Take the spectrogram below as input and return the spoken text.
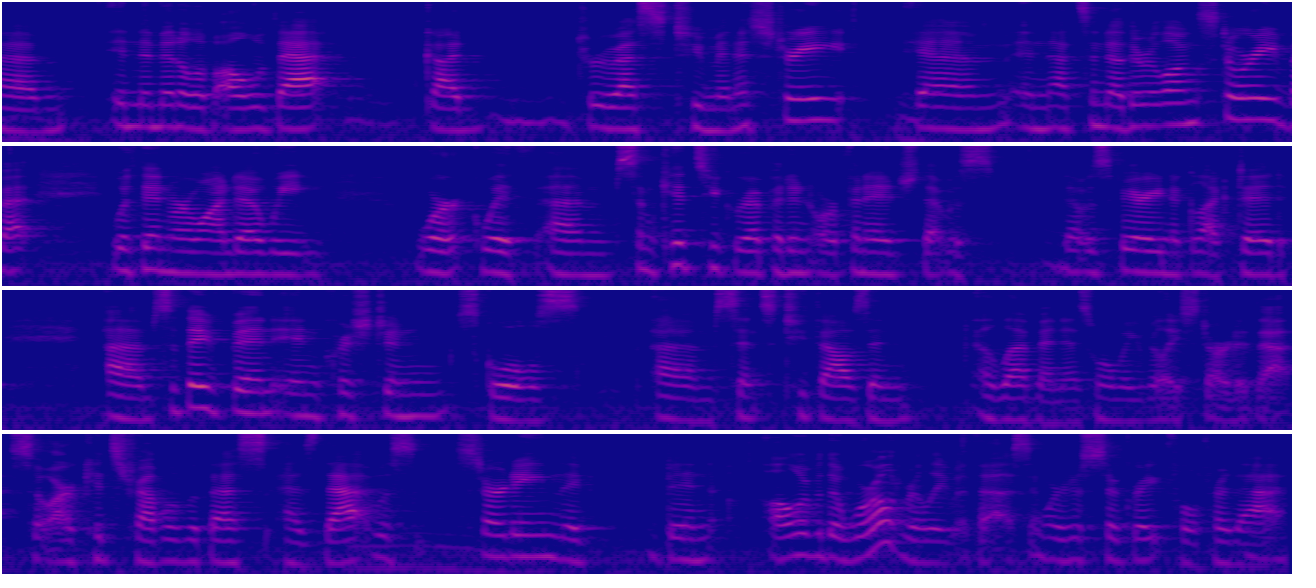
Um, in the middle of all of that, God drew us to ministry, um, and that's another long story. But within Rwanda, we work with um, some kids who grew up at an orphanage that was that was very neglected. Um, so they've been in Christian schools um, since 2011 is when we really started that. So our kids traveled with us as that was starting. They've been all over the world really with us, and we're just so grateful for that.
